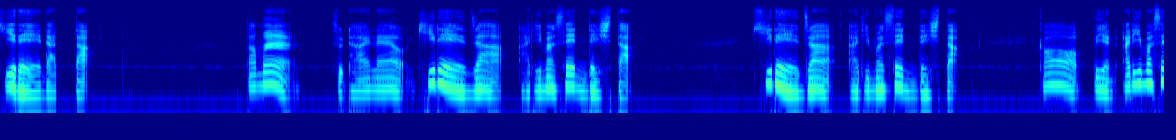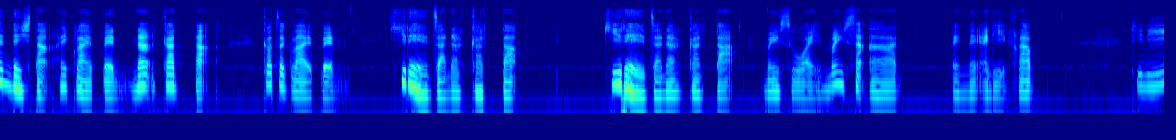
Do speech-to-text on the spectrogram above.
คิเรดัตตะ ต่อมาสุดท้ายแล้วคิเรจะอาริมาเซนเดชตะคิเรจะอาริมาเซนเดชตะก็เปลี่ยนอาริมาเซนเดชตะให้กลายเป็นนากัตตะ ก็จะกลายเป็นคิเรจานากัตตะคิเรจานากัตตะ ไม่สวยไม่สะอาด เป็นในอดีตครับ ทีนี้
